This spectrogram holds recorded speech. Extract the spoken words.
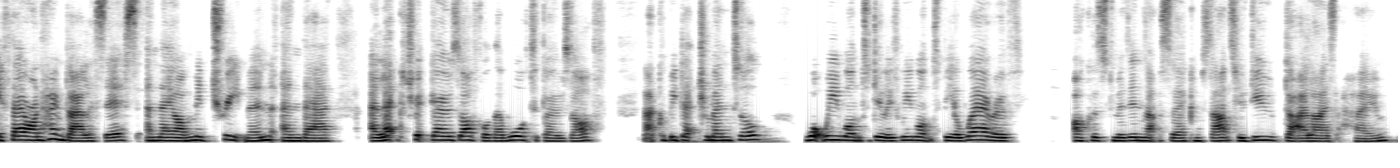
if they're on home dialysis and they are mid treatment and their electric goes off or their water goes off, that could be detrimental. What we want to do is we want to be aware of our customers in that circumstance who do dialyze at home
